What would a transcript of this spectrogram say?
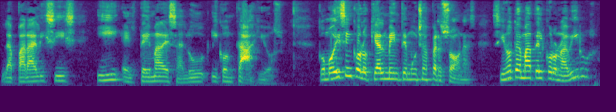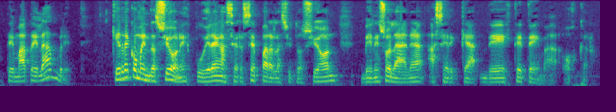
la parálisis y el tema de salud y contagios. Como dicen coloquialmente muchas personas, si no te mata el coronavirus, te mata el hambre. ¿Qué recomendaciones pudieran hacerse para la situación venezolana acerca de este tema, Oscar?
